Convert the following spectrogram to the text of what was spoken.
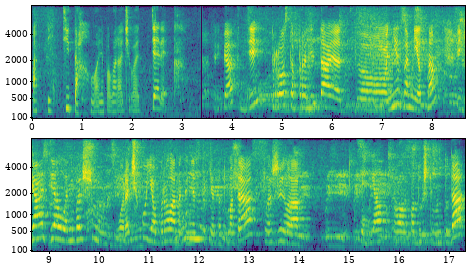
аппетита. Ваня поворачивает телек. Ребят, день просто пролетает э, незаметно. Я сделала небольшую уборочку. Я убрала наконец-таки этот матрас, сложила все одеяло, покрывала подушки вон туда,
